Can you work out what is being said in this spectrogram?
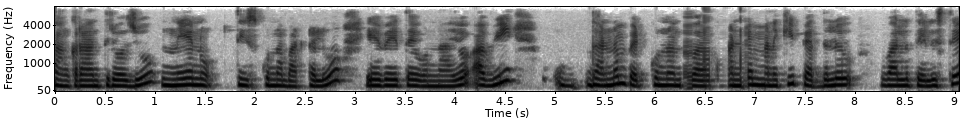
సంక్రాంతి రోజు నేను తీసుకున్న బట్టలు ఏవైతే ఉన్నాయో అవి దండం పెట్టుకున్నంత వరకు అంటే మనకి పెద్దలు వాళ్ళు తెలిస్తే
